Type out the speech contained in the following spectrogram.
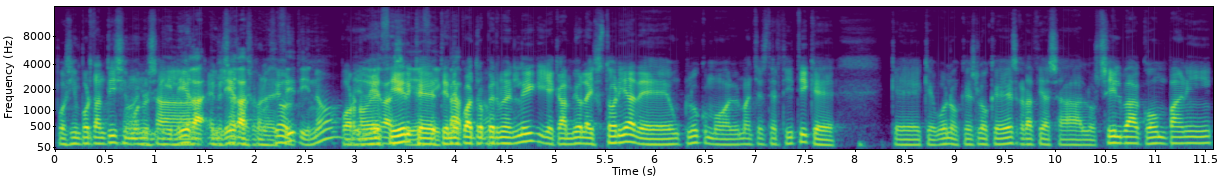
pues importantísimo Bueno, en esa y liga- en y esa ligas con el. City, ¿no? Por Y no decir que tiene Cup, cuatro ¿no? Premier League y que cambió la historia de un club como el Manchester City que, que, que, bueno, que es lo que es gracias a los Silva, Company,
